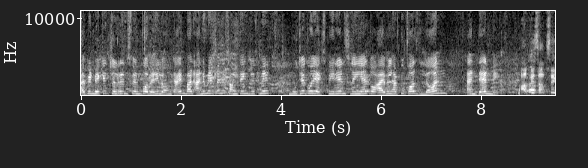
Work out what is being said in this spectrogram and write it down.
I been making children film for very long time but animation is something जिसमें मुझे कोई एक्सपीरियंस नहीं है तो I will have to first learn and then make आपके हिसाब से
